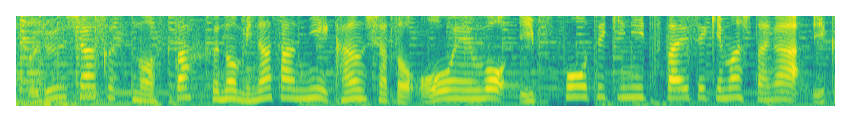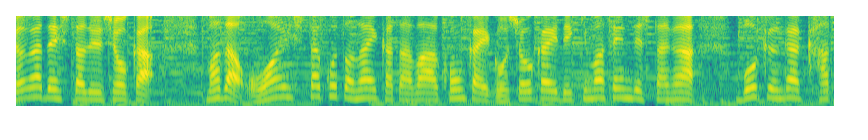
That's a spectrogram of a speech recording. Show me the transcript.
ブルーシャークスのスタッフの皆さんに感謝と応援を一方的に伝えてきましたがいかがでしたでしょうか？まだお会いしたことない方は今回ご紹介できませんでしたが僕が勝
